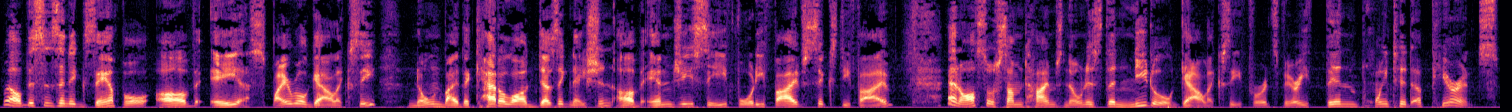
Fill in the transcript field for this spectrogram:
Well, this is an example of a spiral galaxy known by the catalog designation of NGC 4565 and also sometimes known as the needle galaxy for its very thin pointed appearance.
